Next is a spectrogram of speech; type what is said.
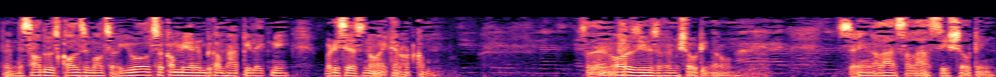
Then the sadhu calls him also, you also come here and become happy like me. But he says, no, I cannot come. So then what is the use of him shouting around? Saying, alas, alas, he's shouting.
